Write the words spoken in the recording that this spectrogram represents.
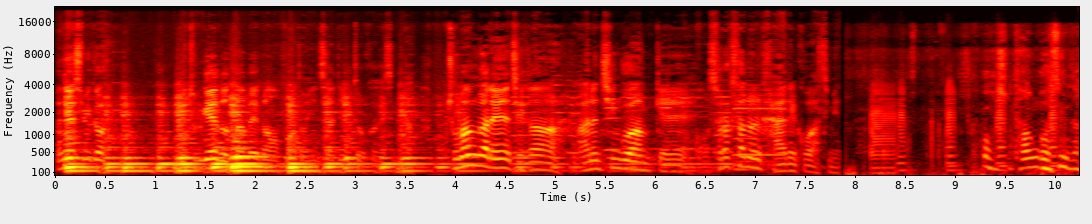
안녕하십니까. 유튜브계 넌나베가부터 인사드리도록 하겠습니다. 조만간에 제가 아는 친구와 함께 어, 설악산을 가야 될 것 같습니다. 어, 좀 다온 것 같습니다.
